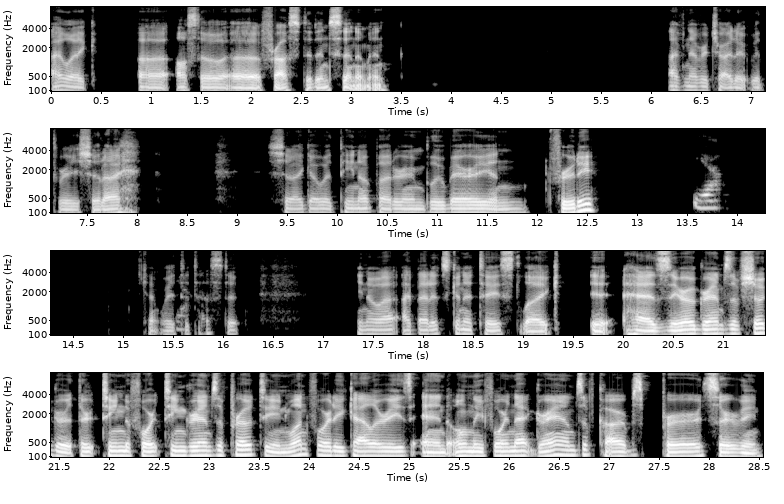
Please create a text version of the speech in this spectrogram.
I like uh, also uh, frosted and cinnamon. I've never tried it with three. Should I? Should I go with peanut butter and blueberry and fruity? Yeah. Can't wait to test it. You know what? I bet it's gonna taste like it has zero grams of sugar, 13 to 14 grams of protein, 140 calories, and only four net grams of carbs per serving.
